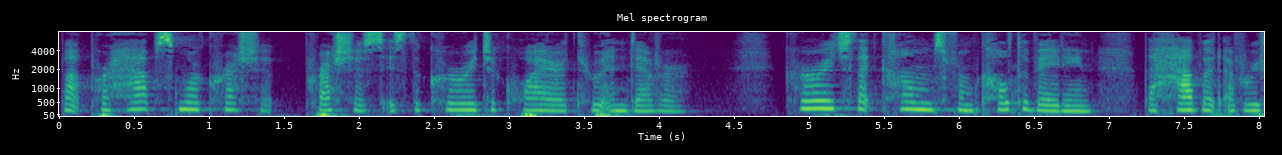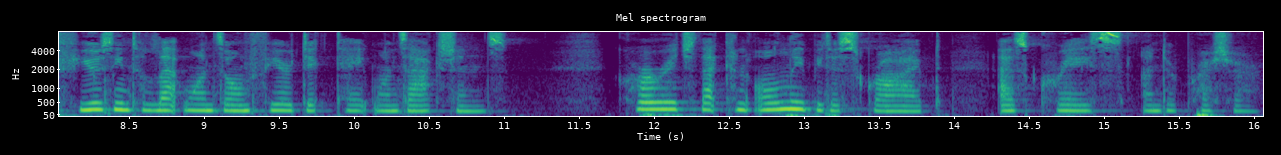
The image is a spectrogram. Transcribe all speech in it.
but perhaps more precious is the courage acquired through endeavor. Courage that comes from cultivating the habit of refusing to let one's own fear dictate one's actions. Courage that can only be described as grace under pressure.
